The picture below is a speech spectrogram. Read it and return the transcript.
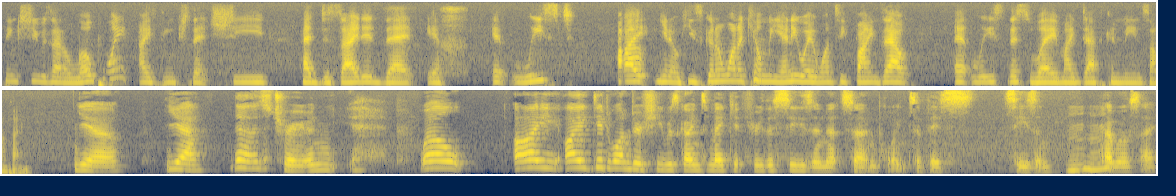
think she was at a low point. I think that she had decided that if at least I, you know, he's going to want to kill me anyway once he finds out, at least this way my death can mean something. Yeah, yeah, yeah. That's true. And well, I I did wonder if she was going to make it through the season at certain points of this season. Mhm. I will say.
